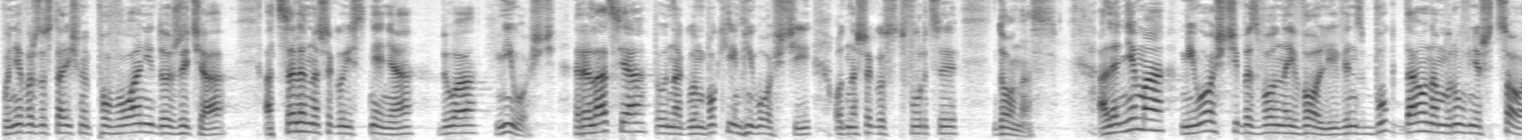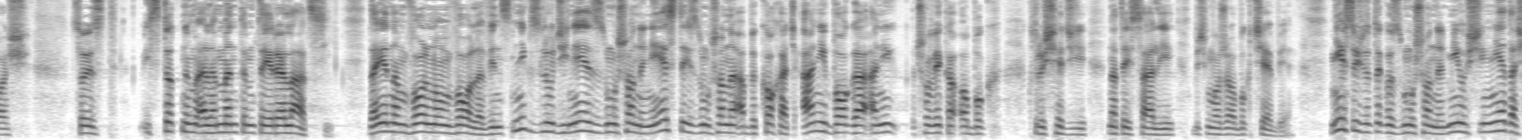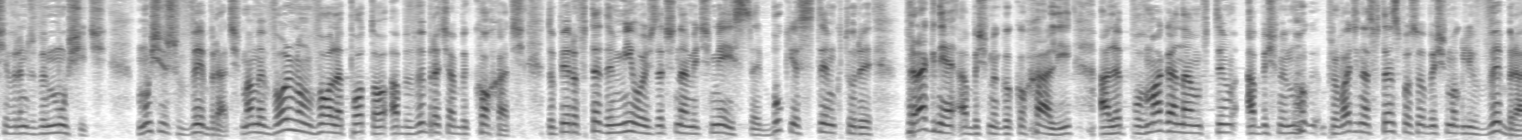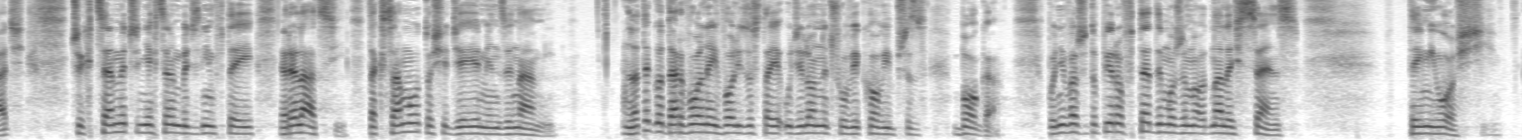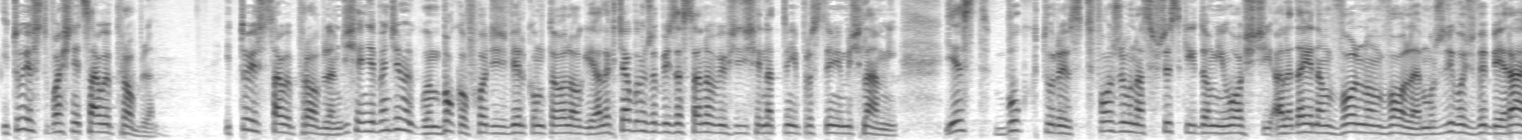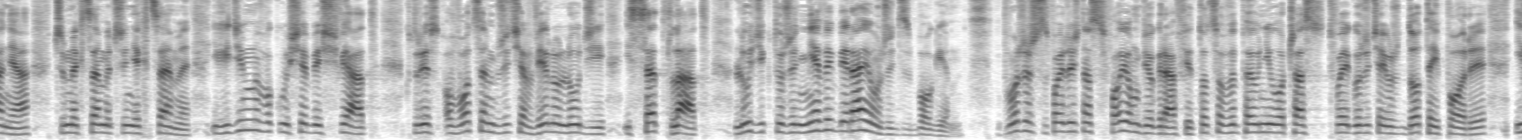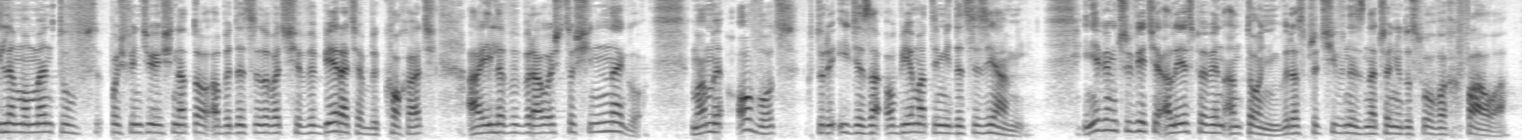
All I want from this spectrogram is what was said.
ponieważ zostaliśmy powołani do życia, a celem naszego istnienia była miłość. Relacja pełna głębokiej miłości od naszego Stwórcy do nas. Ale nie ma miłości bez wolnej woli, więc Bóg dał nam również coś, co jest istotnym elementem tej relacji. Daje nam wolną wolę, więc nikt z ludzi nie jest zmuszony, nie jesteś zmuszony, aby kochać ani Boga, ani człowieka obok, który siedzi na tej sali, być może obok ciebie. Nie jesteś do tego zmuszony. Miłości nie da się wręcz wymusić. Musisz wybrać. Mamy wolną wolę po to, aby wybrać, aby kochać. Dopiero wtedy miłość zaczyna mieć miejsce. Bóg jest tym, który pragnie, abyśmy go kochali, ale pomaga nam w tym, abyśmy mogli, prowadzi nas w ten sposób, abyśmy mogli wybrać, czy chcemy, czy nie chcemy być z nim w tej relacji. Tak samo to się dzieje między nami. Dlatego dar wolnej woli zostaje udzielony człowiekowi przez Boga, ponieważ dopiero wtedy możemy odnaleźć sens tej miłości. I tu jest właśnie cały problem. I tu jest cały problem. Dzisiaj nie będziemy głęboko wchodzić w wielką teologię, ale chciałbym, żebyś zastanowił się dzisiaj nad tymi prostymi myślami. Jest Bóg, który stworzył nas wszystkich do miłości, ale daje nam wolną wolę, możliwość wybierania, czy my chcemy, czy nie chcemy. I widzimy wokół siebie świat, który jest owocem życia wielu ludzi i set lat, ludzi, którzy nie wybierają żyć z Bogiem. Możesz spojrzeć na swoją biografię, to, co wypełniło czas Twojego życia już do tej pory, ile momentów poświęciłeś na to, aby decydować się wybierać, aby kochać, a ile wybrałeś coś innego. Mamy owoc, który idzie za obiema tymi decyzjami. I nie wiem, czy wiecie, ale jest pewien antonim, wyraz przeciwny znaczeniu do słowa chwała.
